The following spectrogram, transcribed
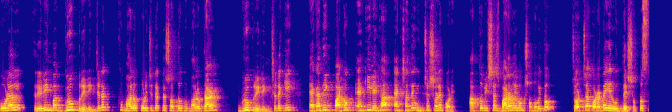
কোরাল রিডিং বা গ্রুপ রিডিং, যেটা খুব ভালো পরিচিত একটা শব্দ, খুব ভালো টার্ম, গ্রুপ রিডিং। সেটা কি? একাধিক পাঠক একই লেখা একসাথে উচ্চস্বরে পড়ে। আত্মবিশ্বাস বাড়ানো এবং সমবেত চর্চা করাটাই এর উদ্দেশ্য। প্রশ্ন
